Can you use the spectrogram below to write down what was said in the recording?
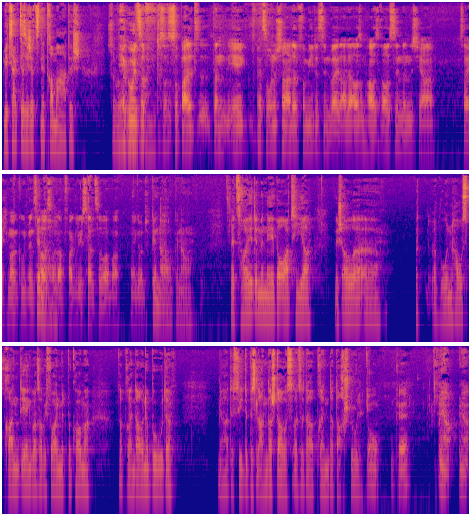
Wie gesagt, das ist jetzt nicht dramatisch. So ja gut, so, so, sobald äh, dann eh Personenschade vermietet sind, weil alle aus dem Haus raus sind, dann ist ja, sag ich mal, gut, wenn das Genau. Haus halt abfackelt, ist halt so, aber na gut. Genau, genau. Jetzt heute im Nebenort hier ist auch äh, äh, Wohnhausbrand, irgendwas habe ich vorhin mitbekommen. Da brennt auch eine Bude. Ja, das sieht ein bisschen anders aus. Also da brennt der Dachstuhl. Oh, okay. Ja, ja.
